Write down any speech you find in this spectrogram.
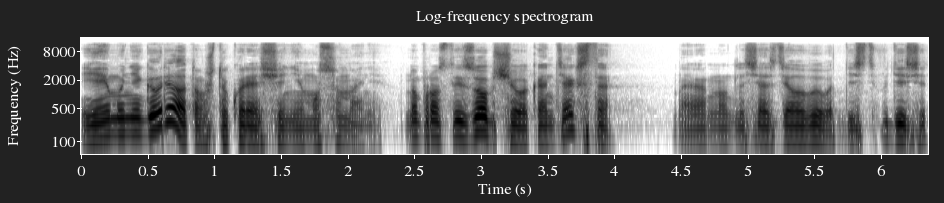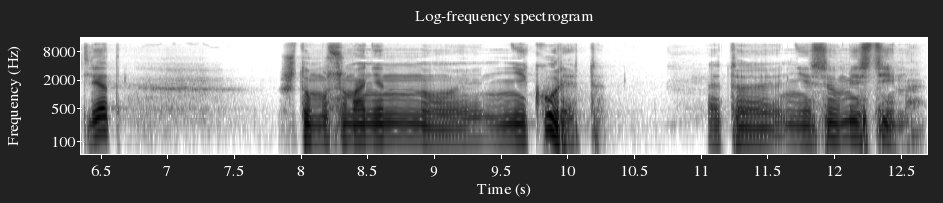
Я ему не говорил о том, что курящие не мусульмане. Но просто из общего контекста, наверное, он для себя сделал вывод в 10 лет, что мусульманин ну, не курит. Это несовместимо.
